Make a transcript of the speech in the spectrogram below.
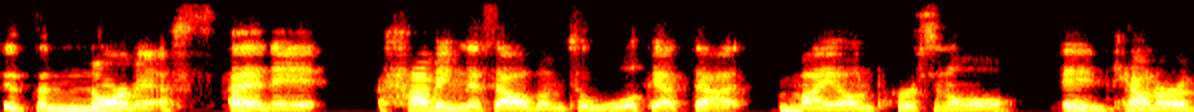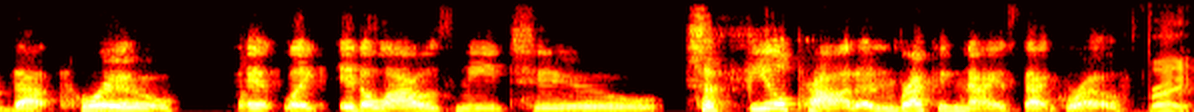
it's enormous. And it having this album to look at that my own personal encounter of that through it like it allows me to to feel proud and recognize that growth Right.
